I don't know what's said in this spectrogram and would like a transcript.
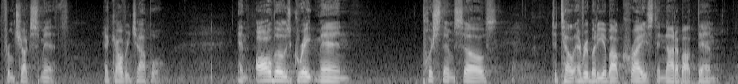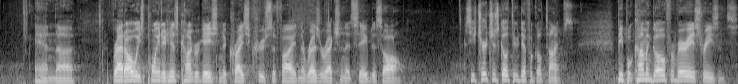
from Chuck Smith at Calvary Chapel. And all those great men pushed themselves to tell everybody about Christ and not about them. And uh, Brad always pointed his congregation to Christ crucified and the resurrection that saved us all. See, churches go through difficult times. People come and go for various reasons.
